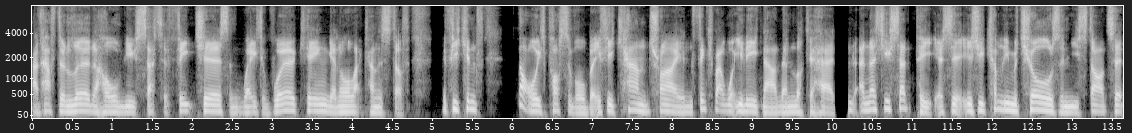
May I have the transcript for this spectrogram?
and have to learn a whole new set of features and ways of working and all that kind of stuff. If you can not always possible, but if you can try and think about what you need now, then look ahead. And as you said, Pete, as, as your company matures and you start to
